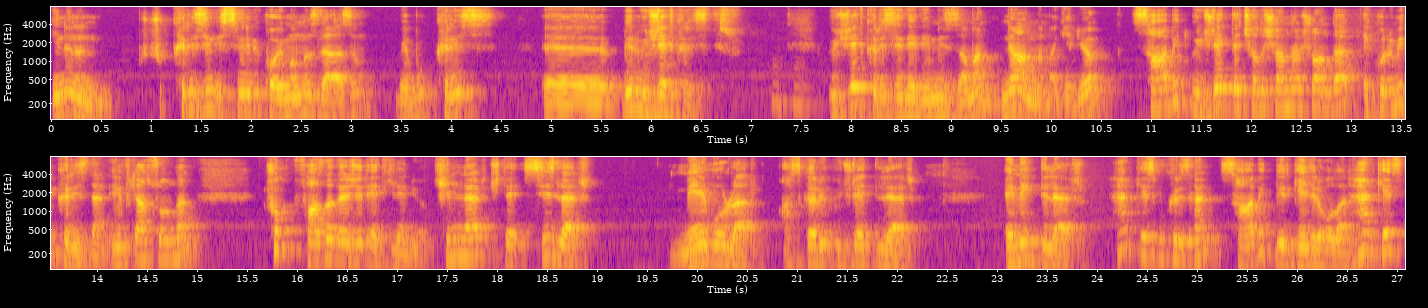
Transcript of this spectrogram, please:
inanın şu krizin ismini bir koymamız lazım ve bu kriz e, bir ücret krizidir. Ücret krizi dediğimiz zaman ne anlama geliyor? Sabit ücretle çalışanlar şu anda ekonomik krizden, enflasyondan çok fazla derecede etkileniyor. Kimler? İşte sizler, memurlar, asgari ücretliler, emekliler, herkes bu krizden sabit bir geliri olan herkes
